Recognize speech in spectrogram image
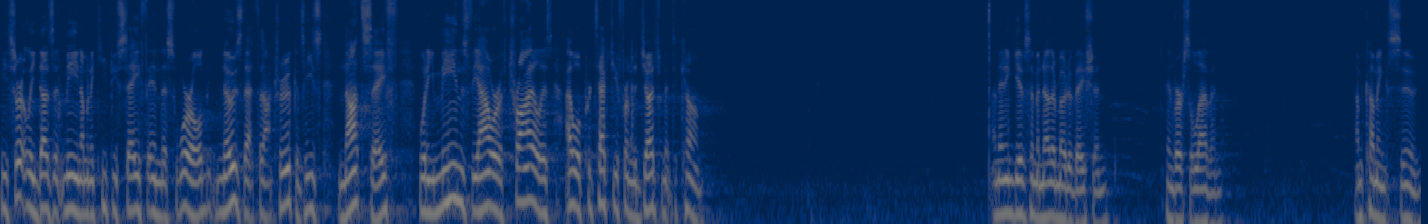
He certainly doesn't mean I'm going to keep you safe in this world. He knows that's not true because he's not safe. What he means, the hour of trial, is I will protect you from the judgment to come. And then he gives him another motivation in verse 11. I'm coming soon.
